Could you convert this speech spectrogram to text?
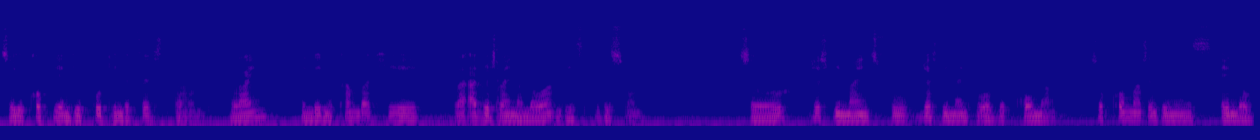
So you copy and you put in the first um, line and then you come back here address line number one is this one. So just be mindful just be mindful of the comma. So comma simply means end of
